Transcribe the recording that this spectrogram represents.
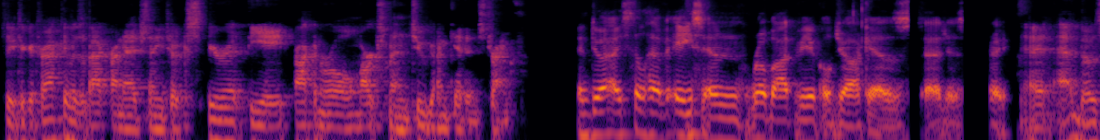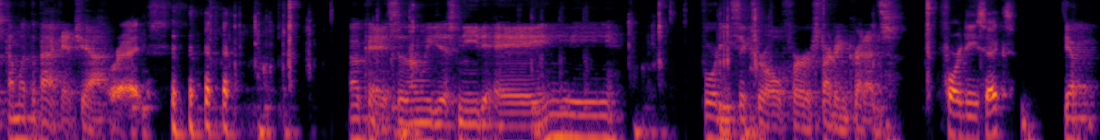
so you took attractive as a background edge then you took spirit d8 rock and roll marksman two gun kid and strength and do i still have ace and robot vehicle jock as edges Right. Uh, those come with the package, yeah. Right. okay, so then we just need a 46 roll for starting credits. 4d6? Yep.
